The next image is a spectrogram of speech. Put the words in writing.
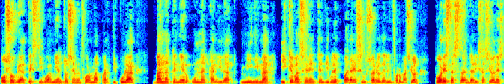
o sobre atestiguamientos en forma particular van a tener una calidad mínima y que va a ser entendible para ese usuario de la información por estas estandarizaciones,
